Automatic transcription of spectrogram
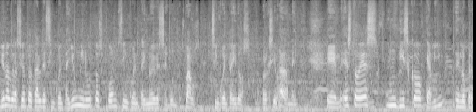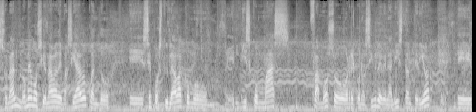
y una duración total de 51 minutos con 59 segundos. Vamos, 52 aproximadamente. Em, esto es un disco que a mí en lo personal no me emocionaba demasiado cuando eh, se postulaba como el disco más famoso o reconocible de la lista anterior. Em,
